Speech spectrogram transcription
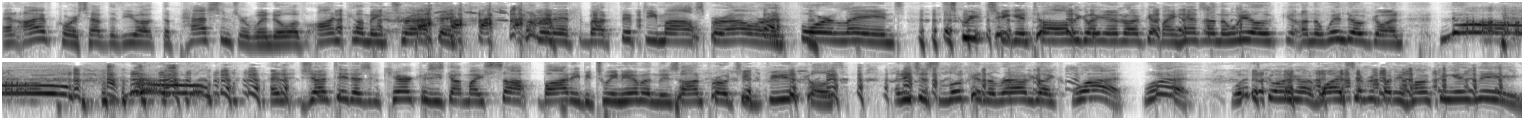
And I, of course, have the view out the passenger window of oncoming traffic coming at about 50 miles per hour in four lanes, screeching into all going. And I've got my hands on the wheel, on the window, going, no, no. And Junte doesn't care because he's got my soft body between him and these on approaching vehicles. And he's just looking around, like, what? What? What's going on? Why is everybody honking at me?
